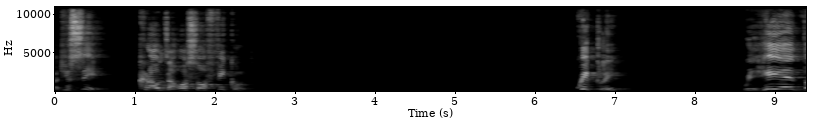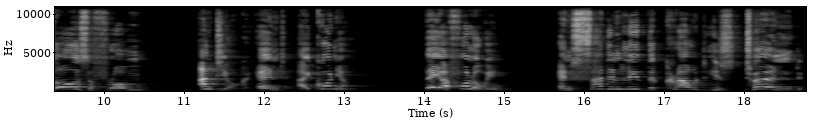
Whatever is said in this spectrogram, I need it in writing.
But you see, crowds are also fickle. Quickly, we hear those from Antioch and Iconium. They are following, and suddenly the crowd is turned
